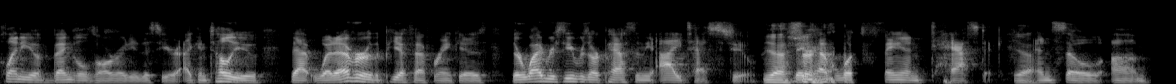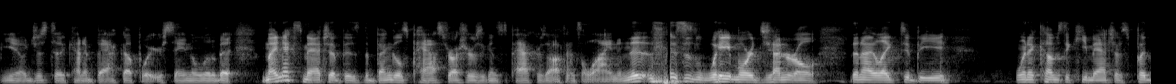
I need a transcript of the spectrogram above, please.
plenty of Bengals already this year, I can tell you that whatever the PFF rank is, their wide receivers are passing the eye test too. Yeah, they sure. have looked fantastic. Yeah, and so um, you know, just to kind of back up what you're saying a little bit, my next matchup is the Bengals pass rushers against the Packers offensive line, and this, this is way more general than I like to be when it comes to key matchups. But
